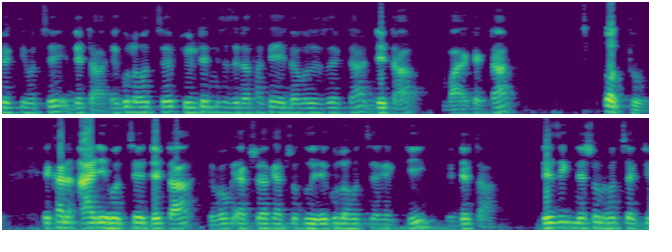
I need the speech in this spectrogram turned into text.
ব্যক্তি হচ্ছে ডেটা এগুলো হচ্ছে ফিল্ডের নিচে যেটা থাকে, এটা হচ্ছে একটা ডেটা বা এক একটা তথ্য। এখানে আইডি হচ্ছে ডেটা এবং একশো এক, একশো দুই, এগুলো হচ্ছে এক একটি ডেটা ডেজিগনেশন হচ্ছে একটি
